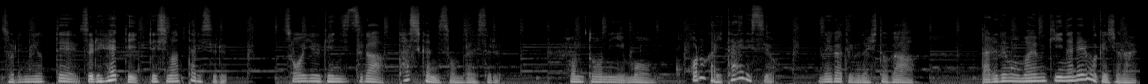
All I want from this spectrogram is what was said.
それによってすり減っていってしまったりする。そういう現実が確かに存在する。本当にもう心が痛いですよ。ネガティブな人が誰でも前向きになれるわけじゃない。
